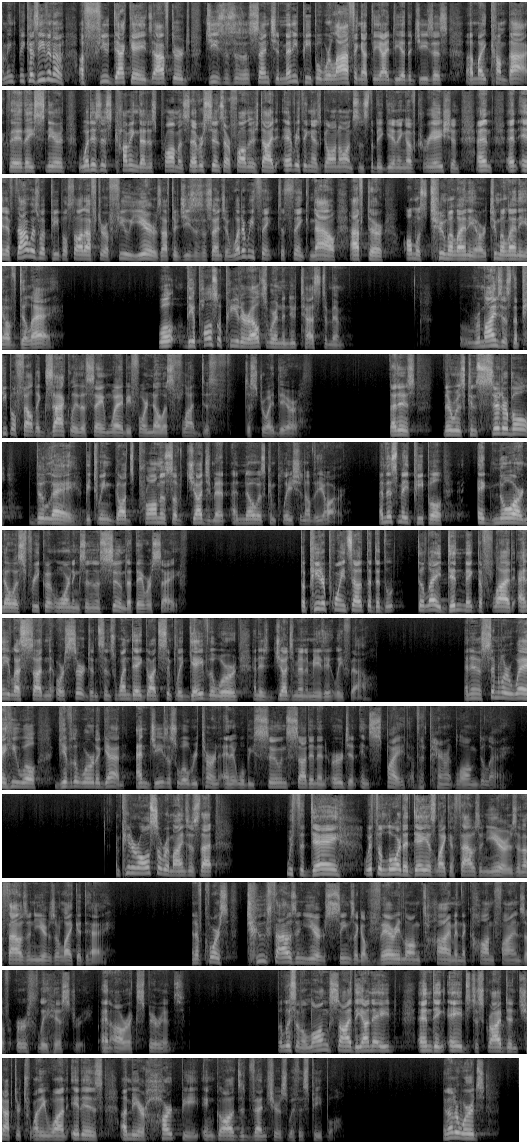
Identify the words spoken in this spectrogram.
I mean, because even a, a few decades after Jesus' ascension, many people were laughing at the idea that Jesus uh, might come back. They, they sneered, What is this coming that is promised? Ever since our fathers died, everything has gone on since the beginning of creation. And, and, and if that was what people thought after a few years after Jesus' ascension, what are we think, to think now after almost two millennia or two millennia of delay? Well, the Apostle Peter, elsewhere in the New Testament, reminds us that people felt exactly the same way before Noah's flood dis- destroyed the earth. That is, there was considerable delay between God's promise of judgment and Noah's completion of the ark. And this made people ignore Noah's frequent warnings and assume that they were safe. But Peter points out that the delay didn't make the flood any less sudden or certain, since one day God simply gave the word and his judgment immediately fell. And in a similar way, he will give the word again, and Jesus will return, and it will be soon, sudden, and urgent, in spite of the apparent long delay. And Peter also reminds us that with the day, with the Lord, a day is like a thousand years, and a thousand years are like a day. And of course, 2,000 years seems like a very long time in the confines of earthly history and our experience. But listen, alongside the unending age described in chapter 21, it is a mere heartbeat in God's adventures with his people. In other words,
